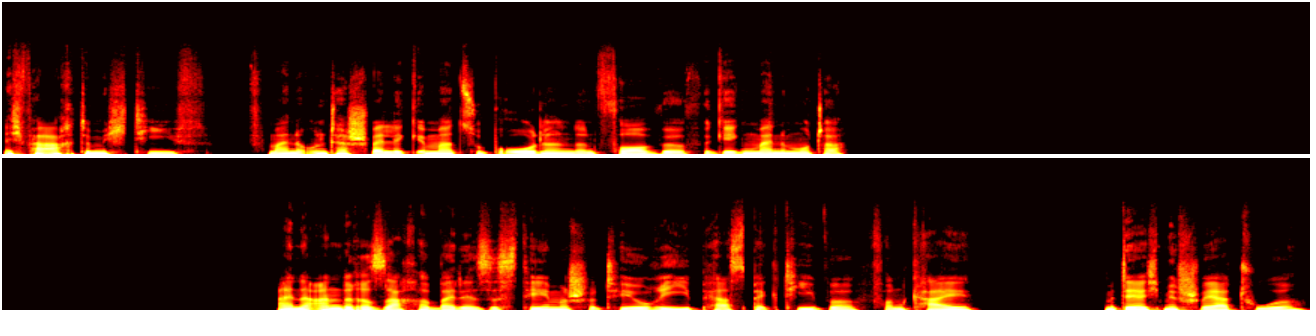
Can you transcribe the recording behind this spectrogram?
Ich verachte mich tief für meine unterschwellig immer zu brodelnden Vorwürfe gegen meine Mutter. Eine andere Sache bei der systemische Theorie-Perspektive von Kai, mit der ich mir schwer tue,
